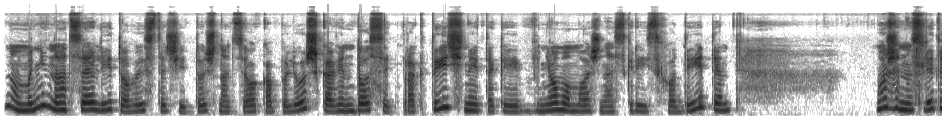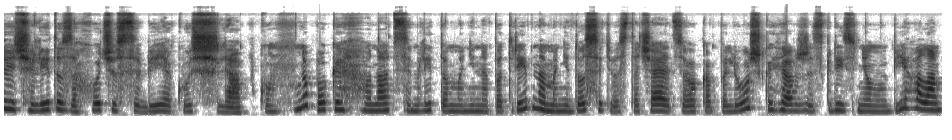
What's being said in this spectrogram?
ну, мені на це літо вистачить точно цього капелюшка. Він досить практичний, такий, в ньому можна скрізь ходити. Може, на слідуюче літо захочу собі якусь шляпку. Ну, поки вона цим літом мені не потрібна, мені досить вистачає цього капелюшка, я вже скрізь в ньому бігала.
